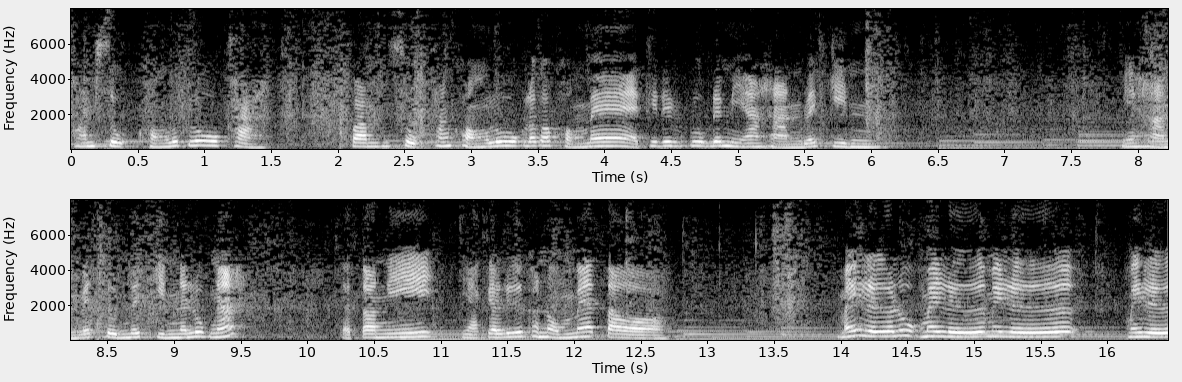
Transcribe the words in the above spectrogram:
ความสุขของลูกๆค่ะ ความสุขทั้งของลูกแล้วก็ของแม่ที่ได้ลูกได้มีอาหารไว้กิน มีอาหารไว้ตุนไว้กินนะลูกนะ แต่ตอนนี้อยากจะลื้อขนมแม่ต่อ ไม่ลื้อลูกไม่ลื้อไม่ลื้อไม่ลื้อ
